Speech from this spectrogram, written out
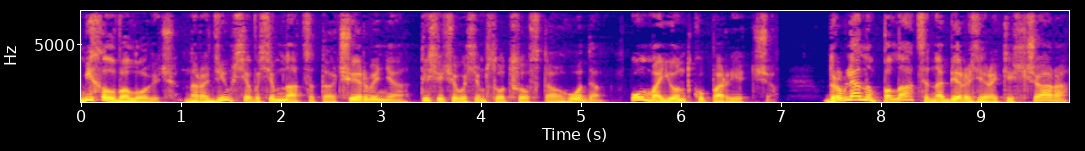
Міхал Валович нарадзіўся 18 чэрвеня 1806 года у маёнтку паречча драўляным палацы на беразе ракішчара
